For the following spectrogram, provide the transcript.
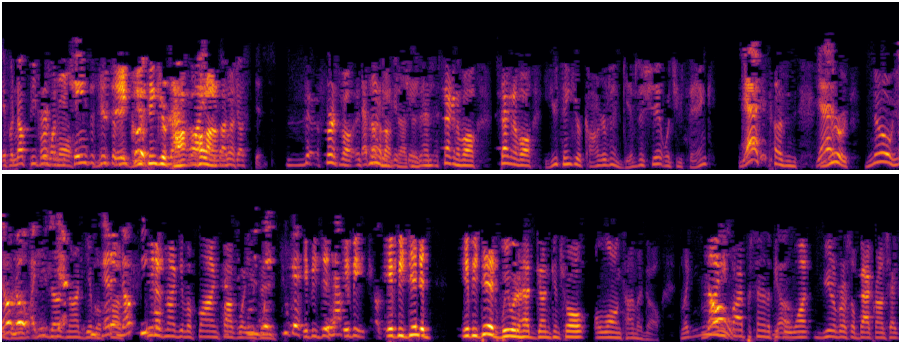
If enough people First wanted all, to change the you system, think- they you could. think you're and that's con- hold on, about let- justice. Th- First of all, it's That's not about justice. And second of all, second of all, you think your congressman gives a shit what you think? Yes. He doesn't. Yes. You're, no, he No, no, doesn't. I- He does yes, not give you a fuck. He does not give a flying fuck what you think. you get. If he did, if he, if he did, if he did, we would have had gun control a long time ago. Like No. 95% of the people No. want universal background checks.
